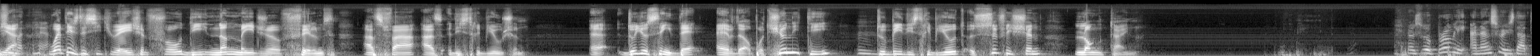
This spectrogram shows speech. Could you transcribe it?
Yeah. but- yeah. What is the situation for the non-major films as far as distribution? Uh, do you think they have the opportunity to be distributed a sufficient long time? No, so probably an answer is that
